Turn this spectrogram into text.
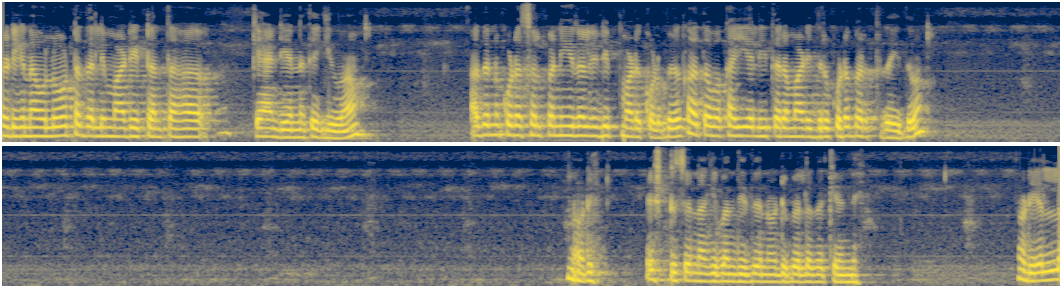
ನೋಡಿ ನಾವು ಲೋಟದಲ್ಲಿ ಮಾಡಿಟ್ಟಂತಹ ಕ್ಯಾಂಡಿಯನ್ನು ತೆಗೆಯುವ. ಅದನ್ನು ಕೂಡ ಸ್ವಲ್ಪ ನೀರಲ್ಲಿ ಡಿಪ್ ಮಾಡಿಕೊಳ್ಬೇಕು, ಅಥವಾ ಕೈಯಲ್ಲಿ ಈ ಥರ ಮಾಡಿದರೂ ಕೂಡ ಬರ್ತದೆ ಇದು. ನೋಡಿ, ಎಷ್ಟು ಚೆನ್ನಾಗಿ ಬಂದಿದೆ ನೋಡಿ ಬೆಲ್ಲದ ಕ್ಯಾಂಡಿ. ನೋಡಿ, ಎಲ್ಲ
